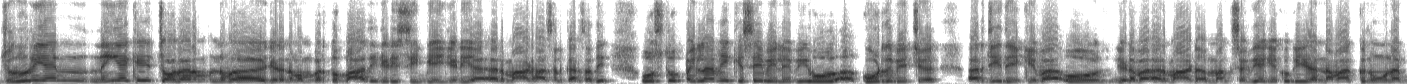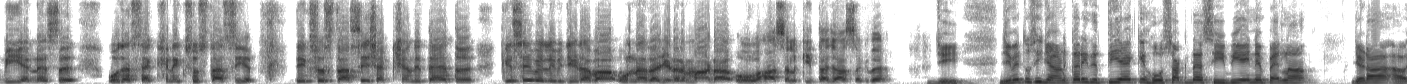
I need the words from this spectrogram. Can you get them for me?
ਜ਼ਰੂਰੀ ਹੈ ਨਹੀਂ ਹੈ ਕਿ 14 ਜਿਹੜਾ ਨਵੰਬਰ ਤੋਂ ਬਾਅਦ ਹੀ ਜਿਹੜੀ ਸੀਬੀਆਈ ਜਿਹੜੀ ਆ, ਰਿਮਾਂਡ ਹਾਸਲ ਕਰ ਸਕਦੀ। ਉਸ ਤੋਂ ਪਹਿਲਾਂ ਵੀ ਕਿਸੇ ਵੇਲੇ ਵੀ ਉਹ ਕੋਰਟ ਦੇ ਵਿੱਚ ਅਰਜੀ ਦੇ ਕੇ ਵਾ, ਉਹ ਜਿਹੜਾ ਵਾ ਰਿਮਾਂਡ ਮੰਗ ਸਕਦੀ ਹੈ। ਕਿਉਂਕਿ ਜਿਹੜਾ ਨਵਾਂ ਕਾਨੂੰਨ ਹੈ ਬੀਐਨਐਸ ਉਹਦਾ ਸੈਕਸ਼ਨ 187 ਹੈ ਤੇ 187 ਸੈਕਸ਼ਨ ਦੇ ਤਹਿਤ ਕਿਸੇ ਵੇਲੇ ਵੀ ਜਿਹੜਾ ਵਾ, ਉਹਨਾਂ ਦਾ ਜਿਹੜਾ ਰਿਮਾਂਡ ਆ, ਉਹ ਹਾਸਲ ਕੀਤਾ ਜਾ ਸਕਦਾ ਹੈ। ਜੀ। ਜਿਵੇਂ ਤੁਸੀਂ ਜਾਣਕਾਰੀ ਦਿੱਤੀ ਹੈ ਕਿ ਹੋ ਸਕਦਾ ਸੀਬੀਆਈ ਨੇ ਪਹਿਲਾਂ ਜਿਹੜਾ ਅ,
